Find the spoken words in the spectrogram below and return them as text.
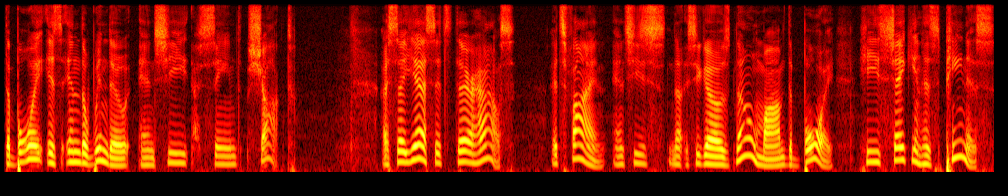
the boy is in the window, and she seemed shocked. I say, Yes, it's their house. It's fine. And she's she goes, No, mom, the boy. He's shaking his penis.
